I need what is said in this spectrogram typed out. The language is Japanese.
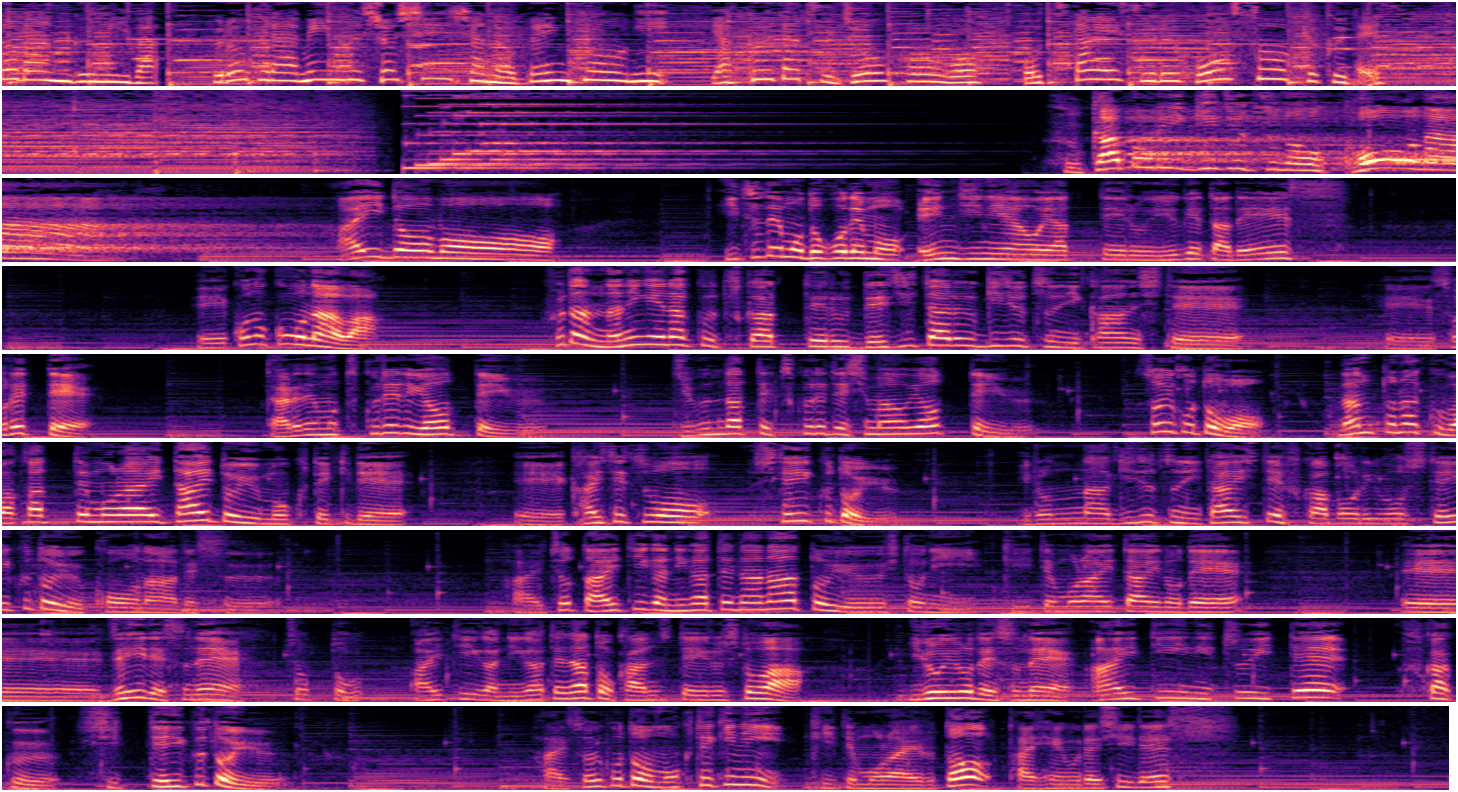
の番組は、プログラミング初心者の勉強に役立つ情報をお伝えする放送局です。深掘り技術のコーナーはい、どうも。いつでもどこでもエンジニアをやっているゆげたです。えーこのコーナーは、普段何気なく使っているデジタル技術に関して、えーそれって誰でも作れるよっていう、自分だって作れてしまうよっていう、そういうことをなんとなく分かってもらいたいという目的で、えー解説をしていくという、いろんな技術に対して深掘りをしていくというコーナーです。はい、ちょっと IT が苦手だなという人に聞いてもらいたいので、えー、ぜひですね、ちょっと IT が苦手だと感じている人は、いろいろですね、IT について深く知っていくという、はい、そういうことを目的に聞いてもらえると大変嬉しいです。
